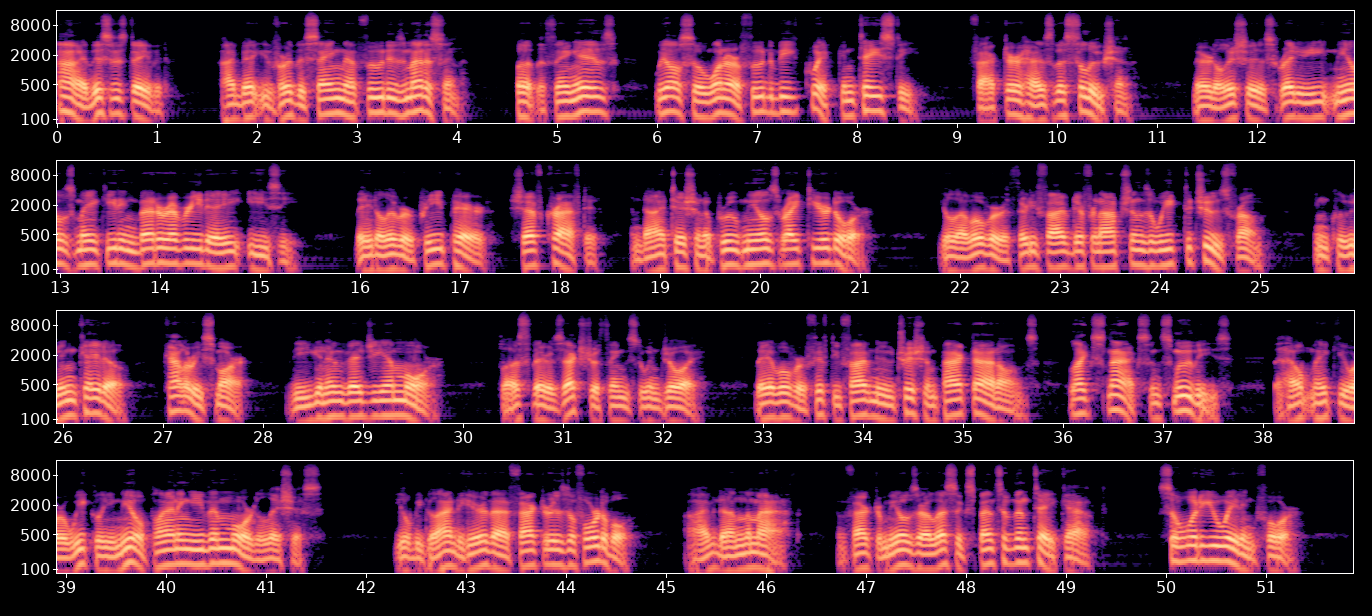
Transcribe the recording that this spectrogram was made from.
Hi, this is David. I bet you've heard the saying that food is medicine. But the thing is, we also want our food to be quick and tasty. Factor has the solution. Their delicious, ready to eat meals make eating better every day easy. They deliver prepared, chef crafted, and dietitian approved meals right to your door. You'll have over 35 different options a week to choose from, including keto, calorie smart, vegan and veggie, and more. Plus, there's extra things to enjoy. They have over 55 nutrition packed add ons, like snacks and smoothies, that help make your weekly meal planning even more delicious. You'll be glad to hear that Factor is affordable. I've done the math, and Factor meals are less expensive than takeout. So, what are you waiting for?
